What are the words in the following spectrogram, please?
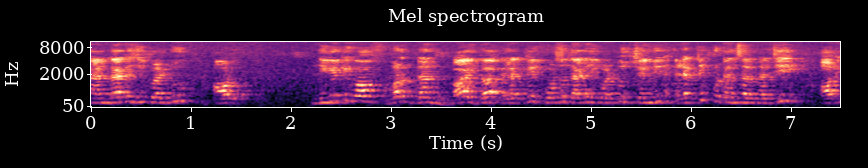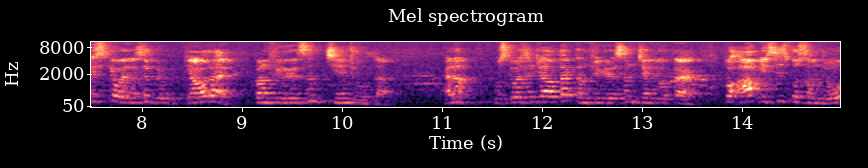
and that is equal to और negative of work done by the electric forces that is equal to change in electric potential energy और इसके वजह से क्या हो रहा है? कॉन्फ़िगरेशन चेंज होता है। है ना? उसके वजह से क्या होता है? कॉन्फ़िगरेशन चेंज होता है। तो आप इस चीज़ को समझो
